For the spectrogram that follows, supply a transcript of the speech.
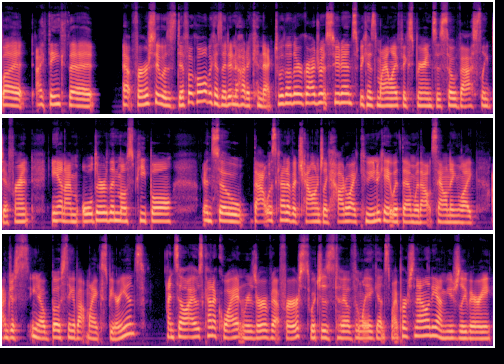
But I think that at first it was difficult because I didn't know how to connect with other graduate students because my life experience is so vastly different and I'm older than most people. And so that was kind of a challenge like how do I communicate with them without sounding like I'm just, you know, boasting about my experience? And so I was kind of quiet and reserved at first, which is definitely against my personality. I'm usually very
